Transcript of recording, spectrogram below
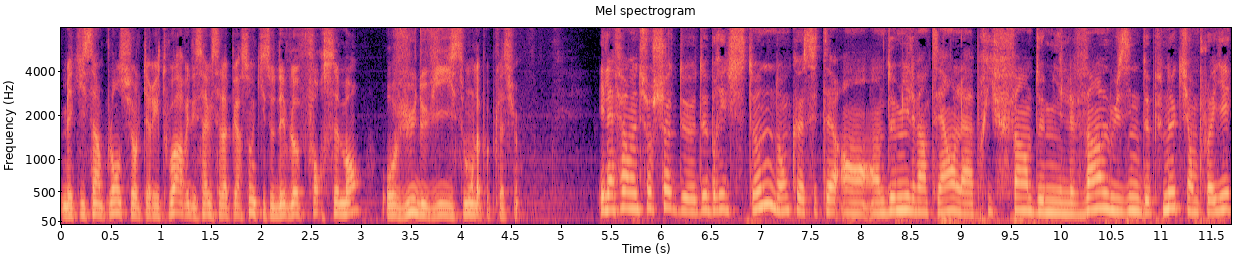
mais qui s'implante sur le territoire avec des services à la personne qui se développent forcément au vu du vieillissement de la population. Et la fermeture choc de, Bridgestone, donc euh, c'était en, 2021, on l'a appris fin 2020, l'usine de pneus qui employait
